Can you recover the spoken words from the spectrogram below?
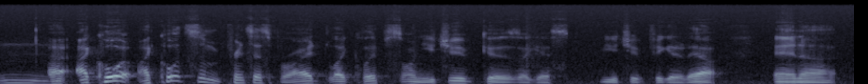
Mm. I, I caught I caught some Princess Bride like clips on YouTube because I guess YouTube figured it out, and uh,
